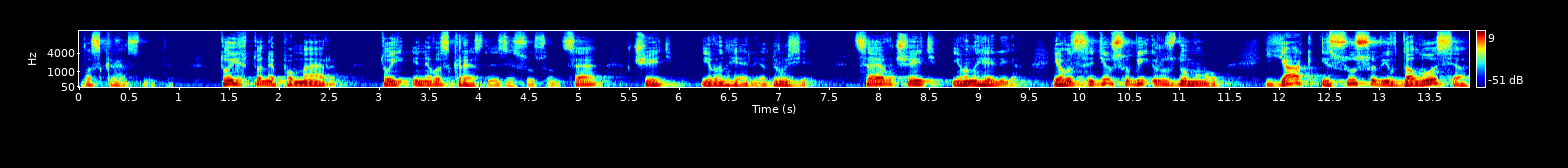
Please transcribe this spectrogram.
воскреснути. Той, хто не помер, той і не воскресне з Ісусом. Це вчить Євангелія. Друзі, це вчить Євангелія. Я от сидів собі і роздумував, як Ісусові вдалося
